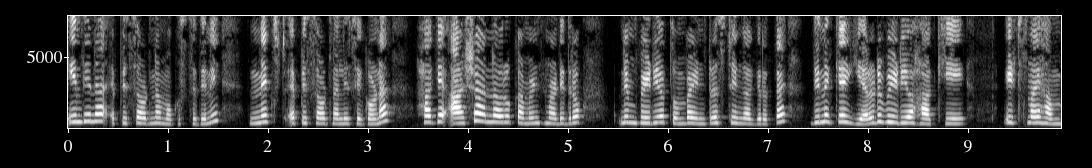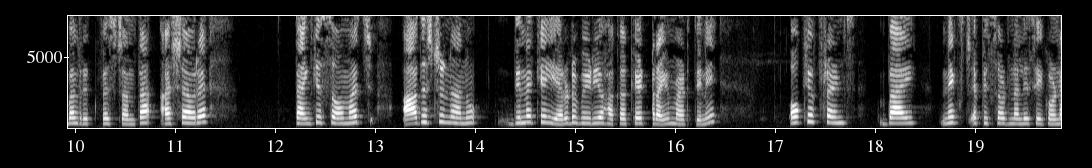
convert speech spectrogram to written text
ಇಂದಿನ ಎಪಿಸೋಡ್ನ ಮುಗಿಸ್ತಿದ್ದೀನಿ. ನೆಕ್ಸ್ಟ್ ಎಪಿಸೋಡ್ನಲ್ಲಿ ಸಿಗೋಣ. ಹಾಗೆ ಆಶಾ ಅನ್ನೋರು ಕಮೆಂಟ್ ಮಾಡಿದ್ರು ನಿಮ್ಮ ವಿಡಿಯೋ ತುಂಬ ಇಂಟ್ರೆಸ್ಟಿಂಗ್ ಆಗಿರುತ್ತೆ. ದಿನಕ್ಕೆ ಎರಡು ವಿಡಿಯೋ ಹಾಕಿ. ಇಟ್ಸ್ ಮೈ ಹಂಬಲ್ ರಿಕ್ವೆಸ್ಟ್ ಅಂತ ಆಶಾ ಅವರೇ. ಥ್ಯಾಂಕ್ ಯು ಸೋ ಮಚ್ ಆದಷ್ಟು ನಾನು ದಿನಕ್ಕೆ ಎರಡು ವಿಡಿಯೋ ಹಾಕೋಕ್ಕೆ ಟ್ರೈ ಮಾಡ್ತೀನಿ. ಓಕೆ ಫ್ರೆಂಡ್ಸ್ ಬಾಯ್ ನೆಕ್ಸ್ಟ್ ಎಪಿಸೋಡ್ನಲ್ಲಿ ಸಿಗೋಣ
